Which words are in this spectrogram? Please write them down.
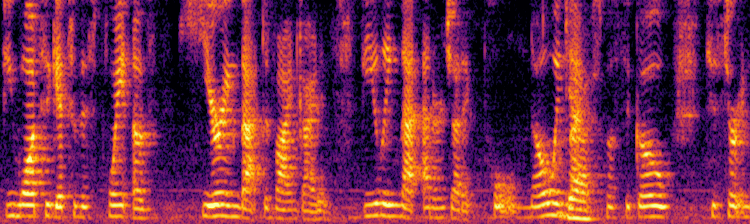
if you want to get to this point of hearing that divine guidance feeling that energetic pull knowing Yeah. that you're supposed to go to certain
